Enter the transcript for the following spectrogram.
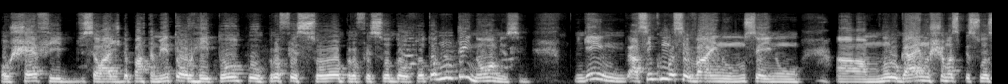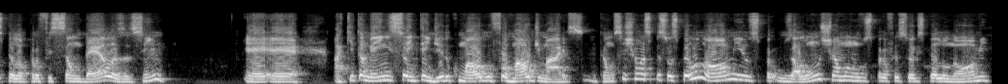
ou chefe, sei lá, de departamento, ou reitor por professor, professor, doutor, todo mundo tem nome, assim. Ninguém, assim como você vai, no, não sei, num, ah, num lugar e não chama as pessoas pela profissão delas, assim, é, é, aqui também isso é entendido como algo formal demais. Então, você chama as pessoas pelo nome, os, os alunos chamam os professores pelo nome,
